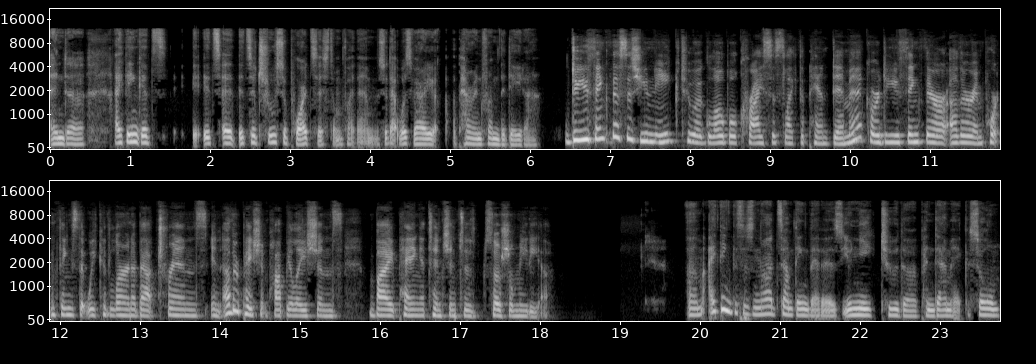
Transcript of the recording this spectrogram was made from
And uh, I think it's it's a it's a true support system for them. So that was very apparent from the data. Do you think this is unique to a global crisis like the pandemic, or do you think there are other important things that we could learn about trends in other patient populations by paying attention to social media? Um, I think this is not something that is unique to the pandemic. So,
